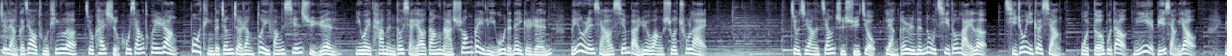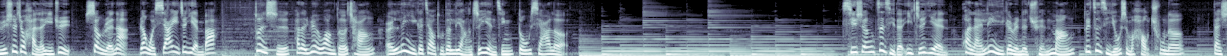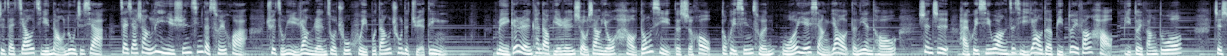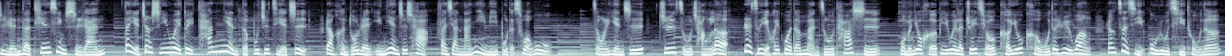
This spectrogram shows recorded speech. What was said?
这两个教徒听了，就开始互相推让，不停的争着让对方先许愿，因为他们都想要当拿双倍礼物的那个人，没有人想要先把愿望说出来。就这样僵持许久，两个人的怒气都来了。其中一个想：我得不到，你也别想要。于是就喊了一句：“圣人啊，让我瞎一只眼吧！”顿时他的愿望得偿，而另一个教徒的两只眼睛都瞎了。牺牲自己的一只眼，换来另一个人的全盲，对自己有什么好处呢？但是在焦急恼怒之下，再加上利益熏心的催化，却足以让人做出悔不当初的决定。每个人看到别人手上有好东西的时候，都会心存我也想要的念头，甚至还会希望自己要的比对方好，比对方多。这是人的天性使然，但也正是因为对贪念的不知节制，让很多人一念之差犯下难以弥补的错误。总而言之，知足常乐，日子也会过得满足踏实。我们又何必为了追求可有可无的欲望，让自己误入歧途呢？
